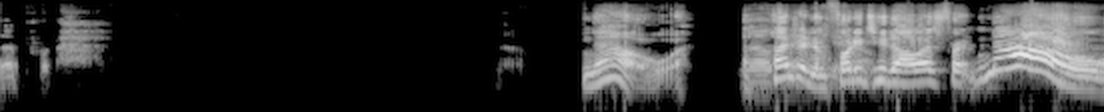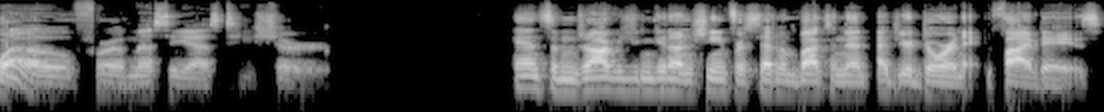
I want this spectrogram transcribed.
the pr- no, no, hundred and forty-two dollars for you. no, Oh, for a messy ass t-shirt. And some joggers you can get on Shein for seven bucks and then at your door in five days,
